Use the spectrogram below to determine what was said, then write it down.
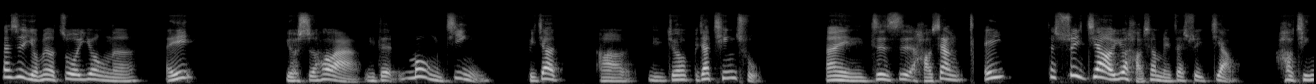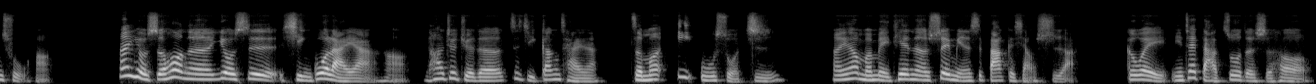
但是有没有作用呢？诶，有时候啊，你的梦境比较啊，你就比较清楚。哎，这是好像诶，在睡觉又好像没在睡觉，好清楚哈。那有时候呢，又是醒过来呀，哈，然后就觉得自己刚才呢，怎么一无所知？啊，因为我们每天呢，睡眠是八个小时啊。各位，你在打坐的时候，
